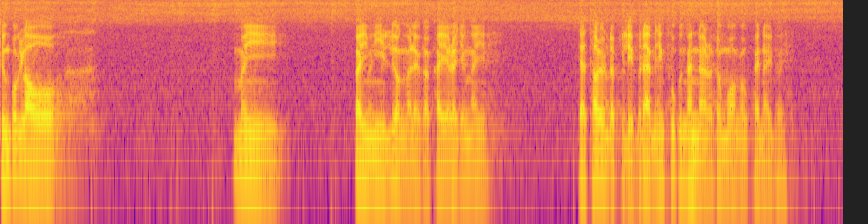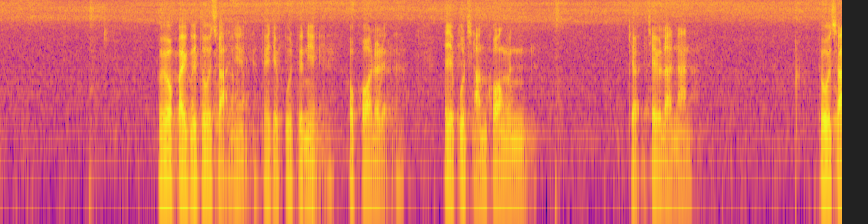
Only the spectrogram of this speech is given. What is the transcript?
ถึงพวกเราไม่ไปมีเรื่องอะไรกับใครอะไรยังไง แต่ถ้าเรื่องดับกิเลสไม่ได้มันยังทุกข์เหมือนกันนะเราต้องมองกันภายในด้วย เพราะว่าไฟคือโทสะเนี่ยแต่จะพูดตัวนี้ก็พอแล้วแหละถ้าจะพูดสามกองมัน จะใช้เวลานาน โทสะ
